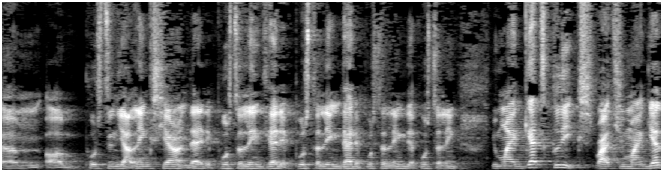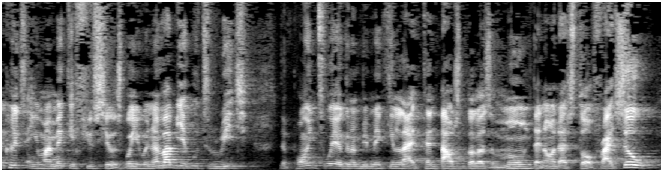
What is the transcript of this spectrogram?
um, um, posting their links here and there. They post a link here, they post a link there, they post a link, they post a link. You might get clicks, right? You might get clicks and you might make a few sales, but you will never be able to reach the point where you're going to be making like $10,000 a month and all that stuff, right? So,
